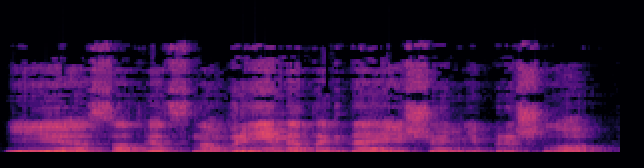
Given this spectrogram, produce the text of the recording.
И, соответственно, время тогда еще не пришло.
